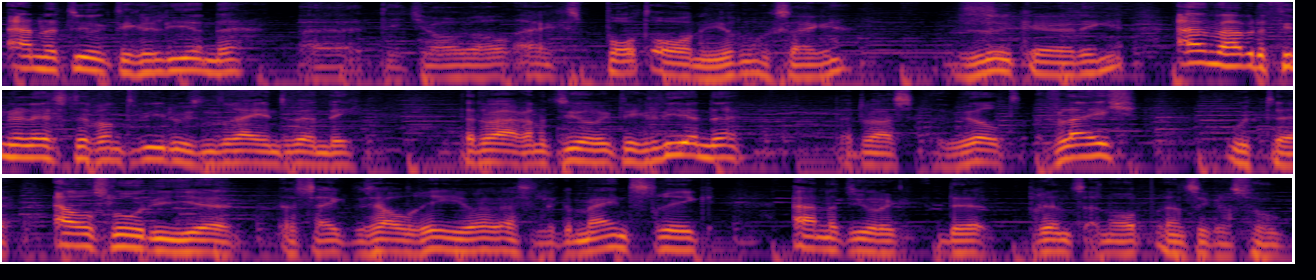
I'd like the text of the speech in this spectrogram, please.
En natuurlijk de geleerde. eh, dit jaar wel echt spot on hier, moet ik zeggen. Leuke dingen. En we hebben de finalisten van 2023. Dat waren natuurlijk de geleerde. Dat was Wild Vlees. Uit uh, Elslo, die, eh, dat dezelfde regio, westelijke mijnstreek. En natuurlijk de Prins en Oud-Prinsen ook.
